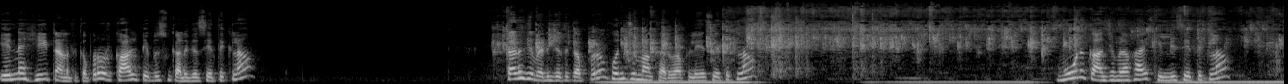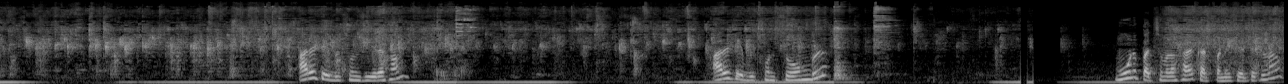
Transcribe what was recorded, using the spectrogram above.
எண்ணெய் ஹீட் ஆனதுக்கப்புறம் ஒரு கால் டேபிள் ஸ்பூன் கடுகு சேர்த்துக்கலாம். கடுகு வெடிஞ்சதுக்கப்புறம் கொஞ்சமாக கருவேப்பிலையை சேர்த்துக்கலாம். மூணு காஞ்ச மிளகாய் கிள்ளி சேர்த்துக்கலாம். அரை டேபிள் ஸ்பூன் ஜீரகம். அரை டேபிள் ஸ்பூன் சோம்பு. மூணு பச்சை மிளகாய் கட் பண்ணி சேர்த்துக்கலாம்.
